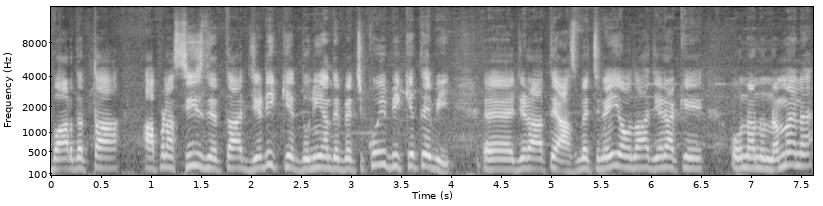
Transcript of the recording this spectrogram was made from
ਵਾਰ ਦਿੱਤਾ, ਆਪਣਾ ਸੀਸ ਦਿੱਤਾ, ਜਿਹੜੀ ਕਿ ਦੁਨੀਆ ਦੇ ਵਿੱਚ ਕੋਈ ਵੀ ਕਿਤੇ ਵੀ ਜਿਹੜਾ ਇਤਿਹਾਸ ਵਿੱਚ ਨਹੀਂ ਆਉਂਦਾ, ਜਿਹੜਾ ਕਿ ਉਹਨਾਂ ਨੂੰ ਨਮਨ ਹੈ।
